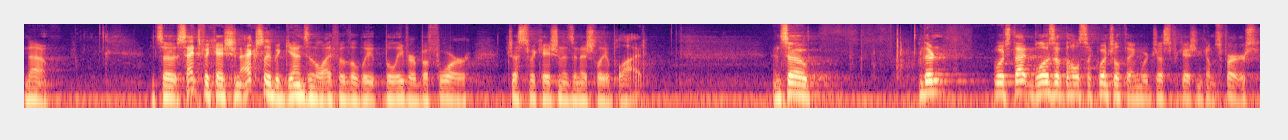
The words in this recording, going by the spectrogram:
No. And so sanctification actually begins in the life of the believer before justification is initially applied. And so, there, which that blows up the whole sequential thing where justification comes first,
